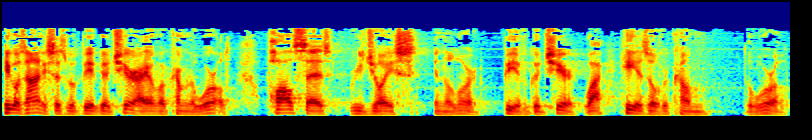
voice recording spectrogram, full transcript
He goes on, he says, but be of good cheer. I overcome the world. Paul says, rejoice in the Lord. Be of good cheer. Why? He has overcome the world.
